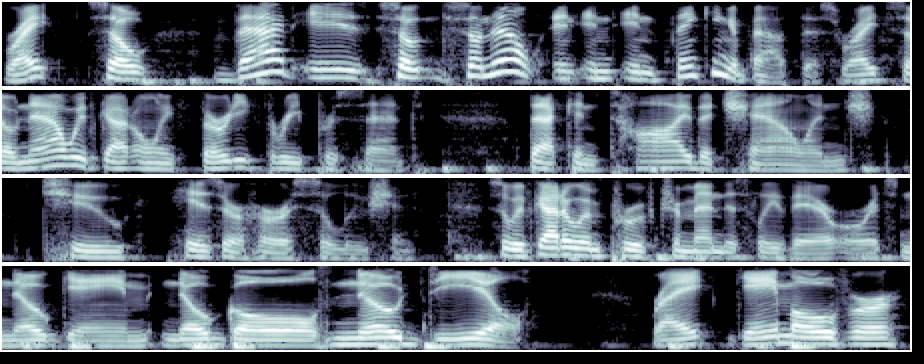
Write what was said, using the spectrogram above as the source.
right? So that is so. So now, in, in, in thinking about this, right? So now we've got only thirty three percent that can tie the challenge to his or her solution. So we've got to improve tremendously there, or it's no game, no goal, no deal, right? Game over.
